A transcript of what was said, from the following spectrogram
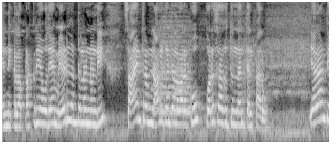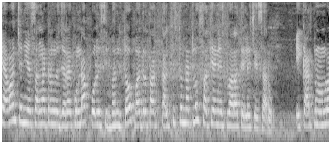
ఎన్నికల ప్రక్రియ ఉదయం ఏడు గంటల నుండి సాయంత్రం నాలుగు గంటల వరకు కొనసాగుతుందని తెలిపారు. ఎలాంటి అవాంఛనీయ సంఘటనలు జరగకుండా పోలీస్ సిబ్బందితో భద్రత కల్పిస్తున్నట్లు సత్య న్యూస్ ద్వారా తెలియజేశారు. ఈ కార్యక్రమంలో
